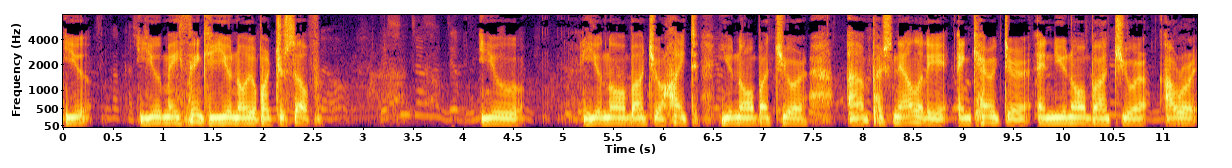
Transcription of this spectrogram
you, you may think you know about yourself. You, you know about your height. You know about your uh, personality and character, and you know about your our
